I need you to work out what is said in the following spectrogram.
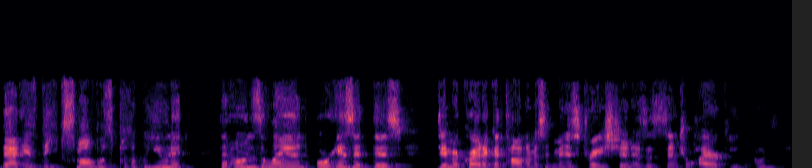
that is the smallest political unit that owns the land? Or is it this democratic autonomous administration as a central hierarchy that owns the land?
